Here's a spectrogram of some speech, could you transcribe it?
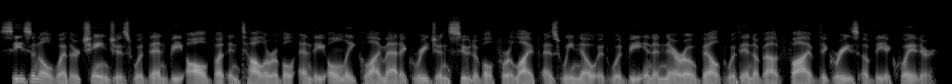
Seasonal weather changes would then be all but intolerable and the only climatic region suitable for life as we know it would be in a narrow belt within about 5 degrees of the equator.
